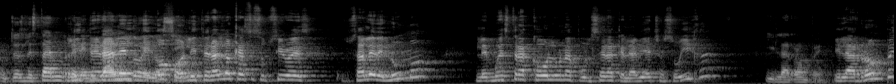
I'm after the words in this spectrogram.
Entonces le están Literal, reventando el, el, el- ojo, literal lo que hace Sub-Zero es, sale del humo, le muestra a Cole una pulsera que le había hecho su hija, y la rompe. y la rompe,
